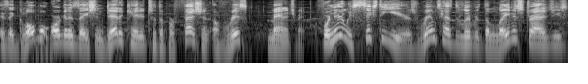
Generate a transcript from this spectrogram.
is a global organization dedicated to the profession of risk management. For nearly 60 years, RIMS has delivered the latest strategies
